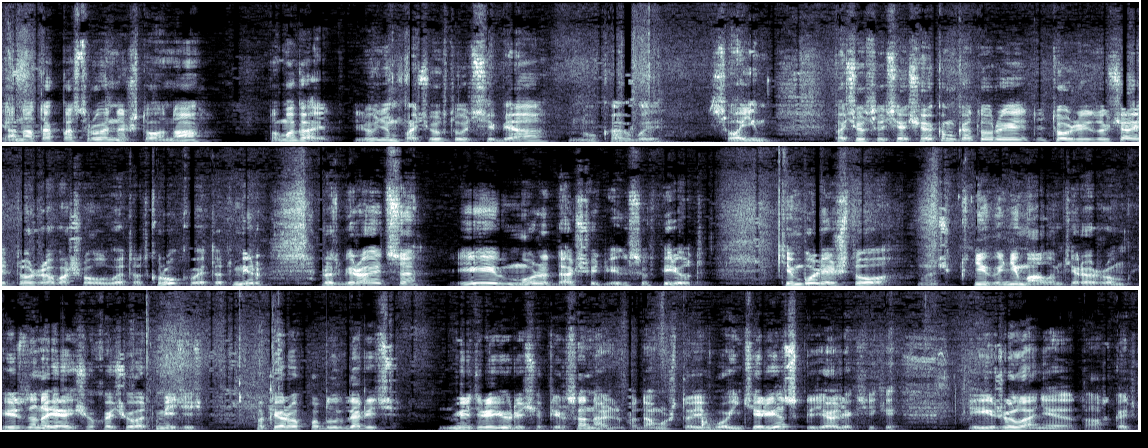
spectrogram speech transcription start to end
и она так построена, что она помогает людям почувствовать себя, ну, как бы своим почувствовать себя человеком, который тоже изучает, тоже вошел в этот круг, в этот мир, разбирается и может дальше двигаться вперед. Тем более, что значит, книга немалым тиражом издана. Я еще хочу отметить, во-первых, поблагодарить Дмитрия Юрьевича персонально, потому что его интерес к диалектике и желание, так сказать,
